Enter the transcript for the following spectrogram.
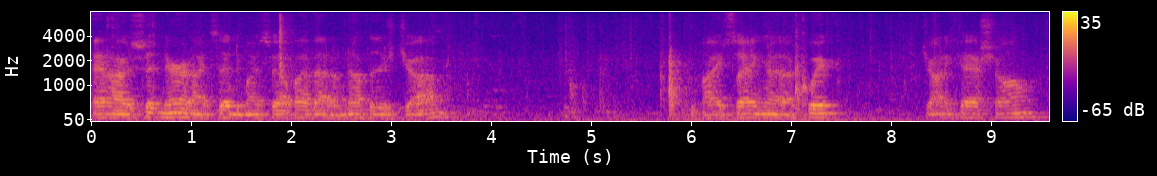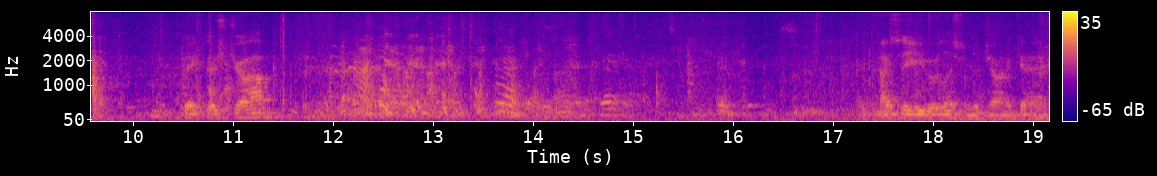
and I was sitting there and I said to myself, I've had enough of this job. I sang a quick Johnny Cash song, Take This Job. I see you listen to Johnny Cash.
